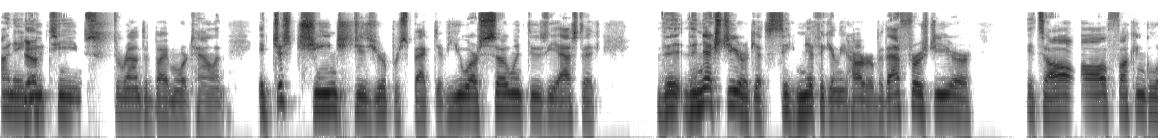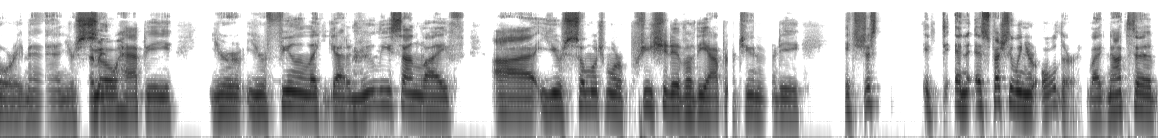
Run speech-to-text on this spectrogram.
on a yeah. new team surrounded by more talent. It just changes your perspective. You are so enthusiastic. The the next year gets significantly harder, but that first year, it's all, all fucking glory, man. You're so I mean, happy. You're you're feeling like you got a new lease on life. Uh, you're so much more appreciative of the opportunity. It's just it, and especially when you're older. Like not to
